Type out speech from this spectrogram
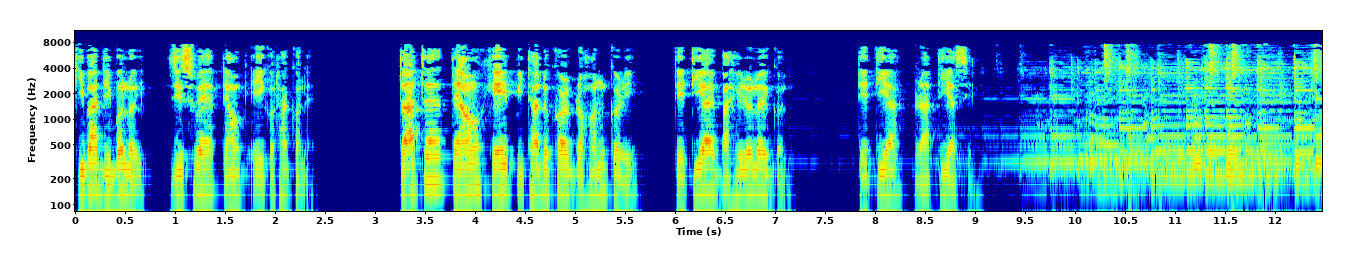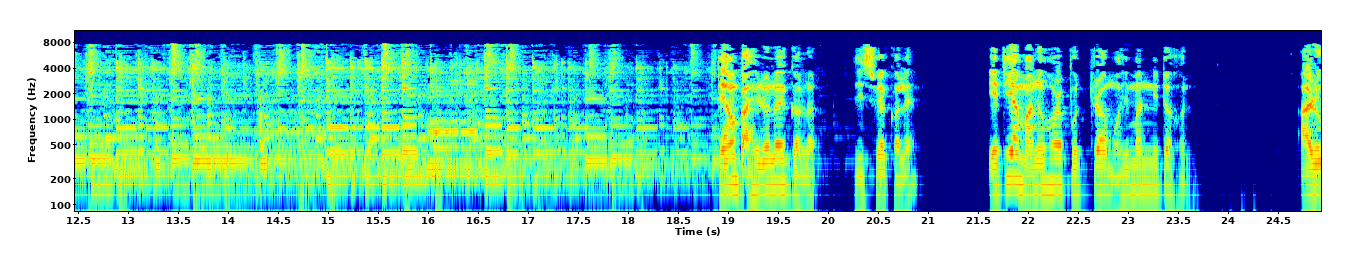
কিবা দিবলৈ যীশুৱে তেওঁক এই কথা কলে। তাতে তেওঁ সেই পিঠাডোখৰ গ্ৰহণ কৰি তেতিয়াই বাহিৰলৈ গল। তেতিয়া ৰাতি আছিল। তেওঁ বাহিৰলৈ গলত যীশুৱে কলে এতিয়া মানুহৰ পুত্ৰ মহিমান্বিত হল আৰু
